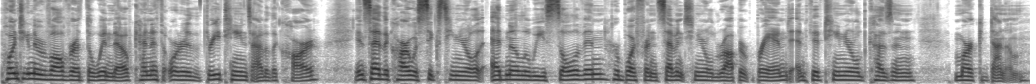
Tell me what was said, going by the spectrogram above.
Pointing the revolver at the window, Kenneth ordered the three teens out of the car. Inside the car was 16 year old Edna Louise Sullivan, her boyfriend, 17 year old Robert Brand, and 15 year old cousin Mark Dunham.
